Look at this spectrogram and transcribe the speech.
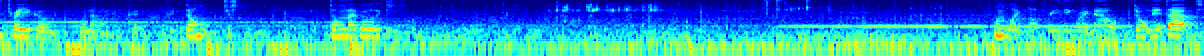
Which way are you going? Going that way, okay. Okay, don't, just... Don't let go of the key. I'm like not breathing right now. Don't hit that.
